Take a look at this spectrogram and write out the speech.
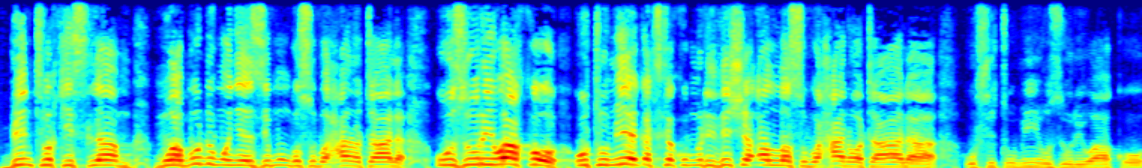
Binti wa kiislamu mwabudu mwenyezi mungu subhanahu wa taala. Uzuri wako utumie katika kumridhisha allah subhanahu wa taala. Usitumie uzuri wako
